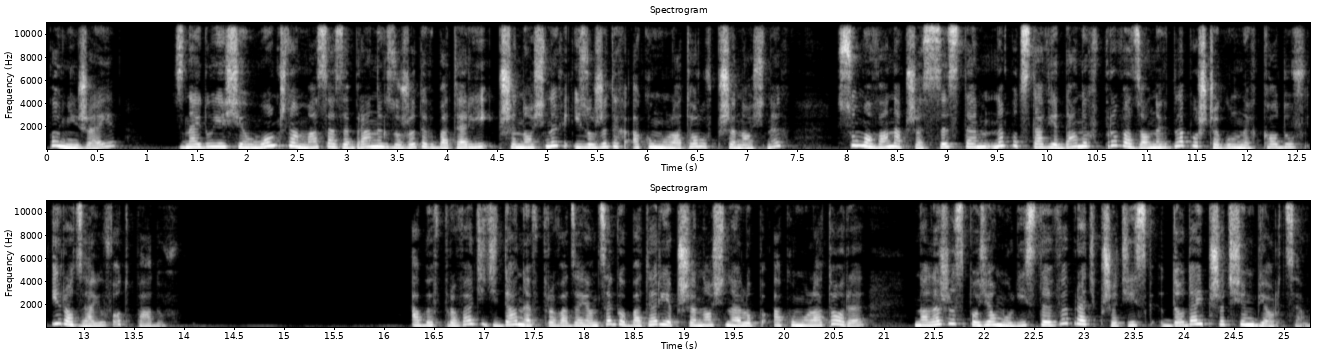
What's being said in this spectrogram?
Poniżej znajduje się łączna masa zebranych zużytych baterii przenośnych i zużytych akumulatorów przenośnych, sumowana przez system na podstawie danych wprowadzonych dla poszczególnych kodów i rodzajów odpadów. Aby wprowadzić dane wprowadzającego baterie przenośne lub akumulatory, należy z poziomu listy wybrać przycisk Dodaj przedsiębiorcę.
